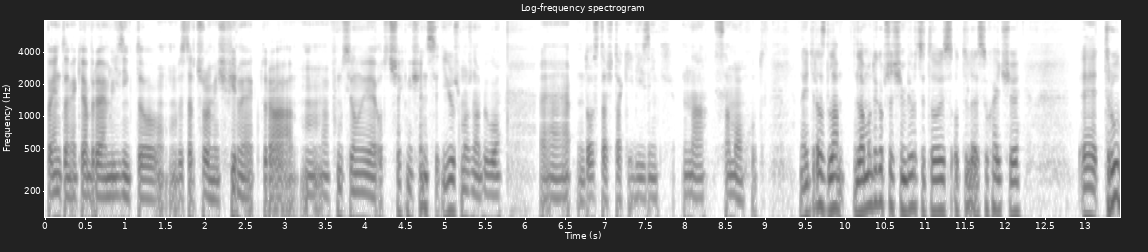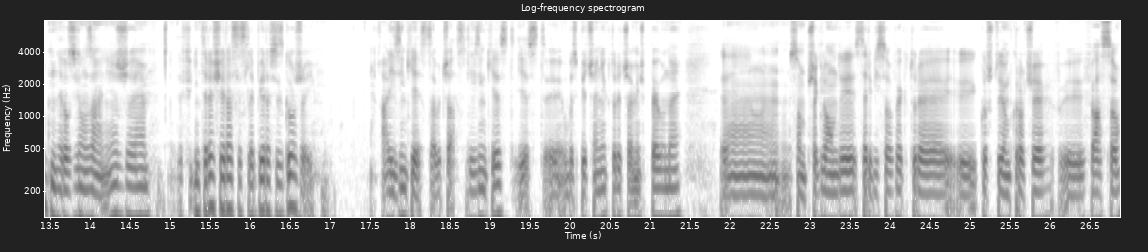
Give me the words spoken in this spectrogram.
pamiętam, jak ja brałem leasing, to wystarczyło mieć firmę, która mm, funkcjonuje od 3 miesięcy i już można było e, dostać taki leasing na samochód. No i teraz dla, dla młodego przedsiębiorcy to jest o tyle, słuchajcie, e, trudne rozwiązanie, że w interesie raz jest lepiej, raz jest gorzej. A leasing jest cały czas. Leasing jest, jest e, ubezpieczenie, które trzeba mieć pełne. Są przeglądy serwisowe, które kosztują krocie w, ASO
